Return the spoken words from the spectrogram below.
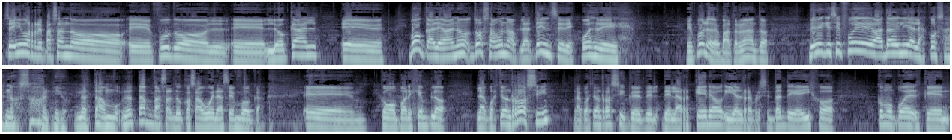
Seguimos repasando eh, fútbol eh, local. Eh, Boca le ganó 2 a 1 a Platense después de. Después lo de Patronato. Desde que se fue Bataglia las cosas no son, no están, no están pasando cosas buenas en Boca. Como por ejemplo la cuestión Rossi, la cuestión Rossi del arquero y el representante que dijo cómo puede que,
